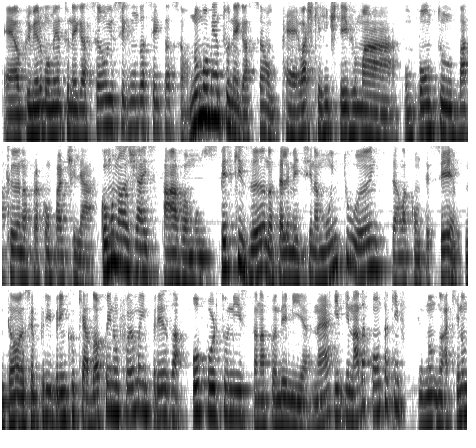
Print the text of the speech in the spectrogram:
é, o primeiro momento negação e o segundo aceitação. No momento negação, é, eu acho que a gente teve uma, um ponto bacana para compartilhar. Como nós já estávamos pesquisando a telemedicina muito antes dela acontecer, então eu sempre brinco que a Docway não foi uma empresa oportunista na pandemia, né? E, e nada contra quem. Não, aqui não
